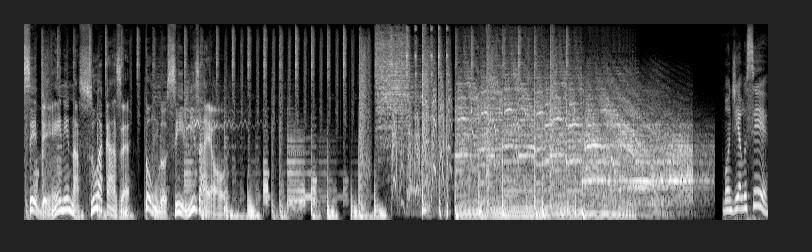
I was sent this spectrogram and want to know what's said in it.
CBN na sua casa, com Luci Misael. Bom dia, Luci.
